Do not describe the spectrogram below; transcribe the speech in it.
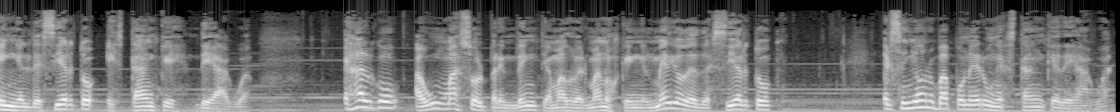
en el desierto estanques de agua. Es algo aún más sorprendente, amados hermanos, que en el medio del desierto el Señor va a poner un estanque de agua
